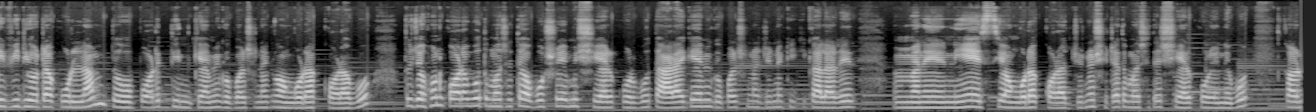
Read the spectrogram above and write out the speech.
এই ভিডিওটা করলাম। তো পরের দিনকে আমি গোপাল সোনাকে অঙ্গরাগ করাবো। তো যখন করাবো তোমার সাথে অবশ্যই আমি শেয়ার করব। তার আগে আমি গোপাল সোনার জন্য কী কী কালারের মানে নিয়ে এসেছি অঙ্গরাগ করার জন্য সেটা তোমাদের সাথে শেয়ার করে নেব। কারণ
